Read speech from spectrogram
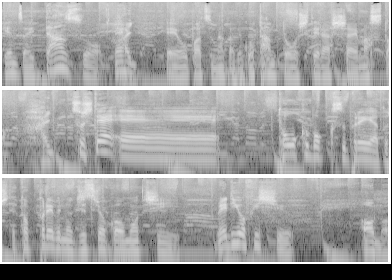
現在ダンスをね、はい。えーオーパーツの中でご担当してらっしゃいますと。はい。そして、えートークボックスプレイヤーとしてトップレベルの実力を持ちレディオフィッシュ。I'm a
